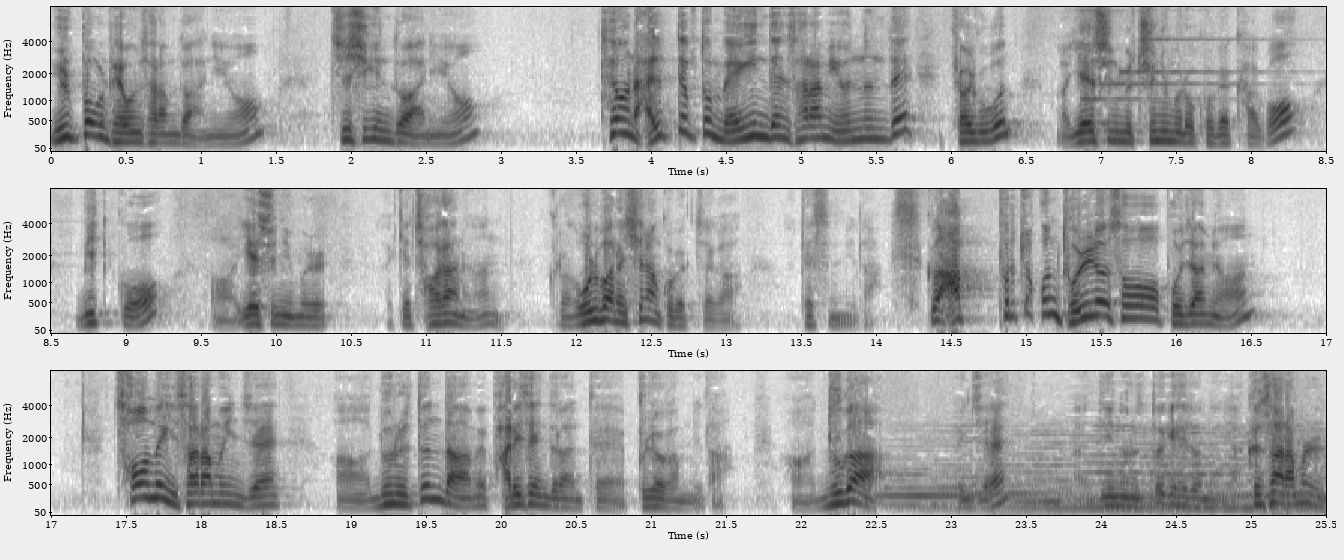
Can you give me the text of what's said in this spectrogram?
율법을 배운 사람도 아니요. 지식인도 아니요. 태어날 때부터 맹인된 사람이었는데 결국은 예수님을 주님으로 고백하고 믿고 어, 예수님을 이렇게 절하는 그런 올바른 신앙 고백자가 됐습니다. 그 앞으로 조금 돌려서 보자면 처음에 이 사람은 이제 어, 눈을 뜬 다음에 바리새인들한테 불려갑니다. 어, 누가 이제 네 눈을 뜨게 해줬느냐? 그 사람을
